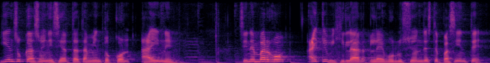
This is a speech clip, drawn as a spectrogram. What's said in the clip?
y en su caso iniciar tratamiento con AINE. Sin embargo, hay que vigilar la evolución de este paciente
